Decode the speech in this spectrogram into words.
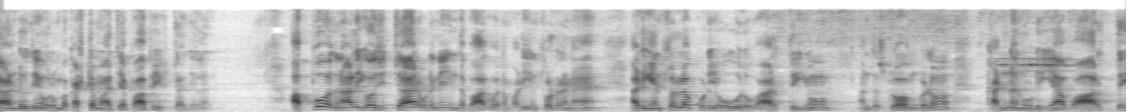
தாண்டுவதையும் ரொம்ப கஷ்டமாச்சே பாப்பிக்கிட்டாதில்லை அப்போது அதனால் யோசித்தார் உடனே இந்த பாகவதம் அடியன் சொல்கிறேனே அடியன் சொல்லக்கூடிய ஒவ்வொரு வார்த்தையும் அந்த ஸ்லோகங்களும் கண்ணனுடைய வார்த்தை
